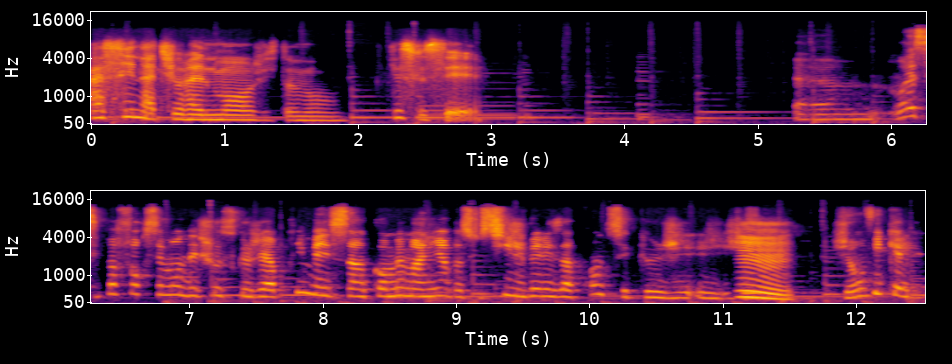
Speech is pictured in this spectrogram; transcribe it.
assez naturellement, justement. Qu'est-ce que c'est? Euh, ouais, c'est pas forcément des choses que j'ai appris, mais c'est quand même un lien parce que si je vais les apprendre, c'est que j'ai hmm. envie quelque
